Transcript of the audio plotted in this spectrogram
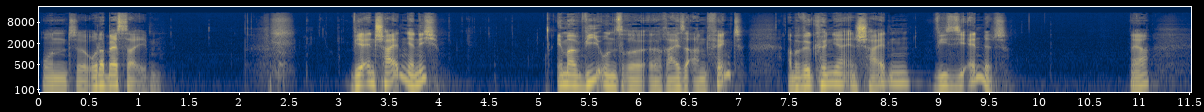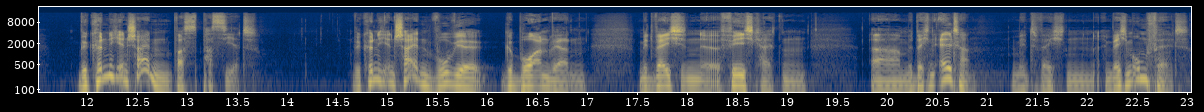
und äh, oder besser eben. Wir entscheiden ja nicht, immer, wie unsere äh, Reise anfängt, aber wir können ja entscheiden, wie sie endet. Ja? Wir können nicht entscheiden, was passiert. Wir können nicht entscheiden, wo wir geboren werden, mit welchen äh, Fähigkeiten, äh, mit welchen Eltern, mit welchen, in welchem Umfeld.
